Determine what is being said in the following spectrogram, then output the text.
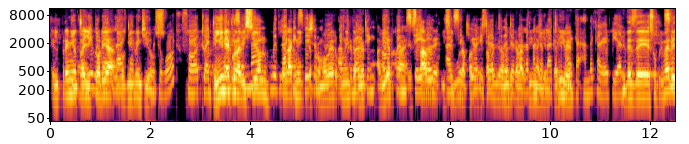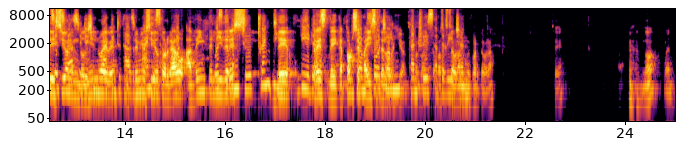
el Premio Trayectoria Lifetime Achievement 2022. Award for En línea con la 2020. So visión del ACNIC de promover una Internet abierta, estable stable, y segura para el desarrollo de América Latina y el Caribe, Caribbean desde su primera edición en first edition 2009, back in el premio ha 2009, sido otorgado a 20 was given líderes to 20 de, leaders tres, de 14 from países de la 14 región. Perdón, capaz que estoy hablando muy fuerte, ¿verdad? ¿Sí? ¿No? Bueno.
